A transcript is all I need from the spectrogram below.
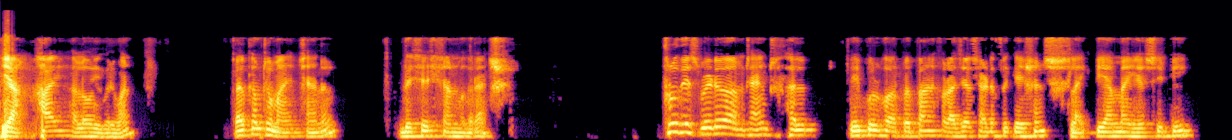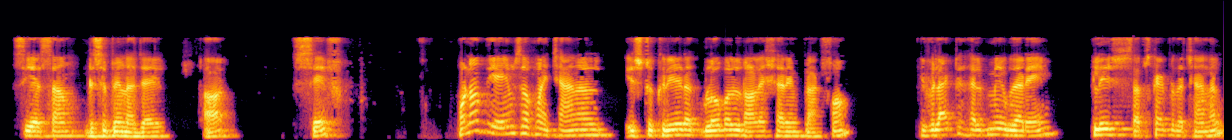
Yeah, hi, hello everyone. Welcome to my channel. This is Shanmugaraj. Through this video, I'm trying to help people who are preparing for Agile certifications like PMI, ACP, CSM, Discipline Agile, or SAFe. One of the aims of my channel is to create a global knowledge sharing platform. If you'd like to help me with that aim, please subscribe to the channel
